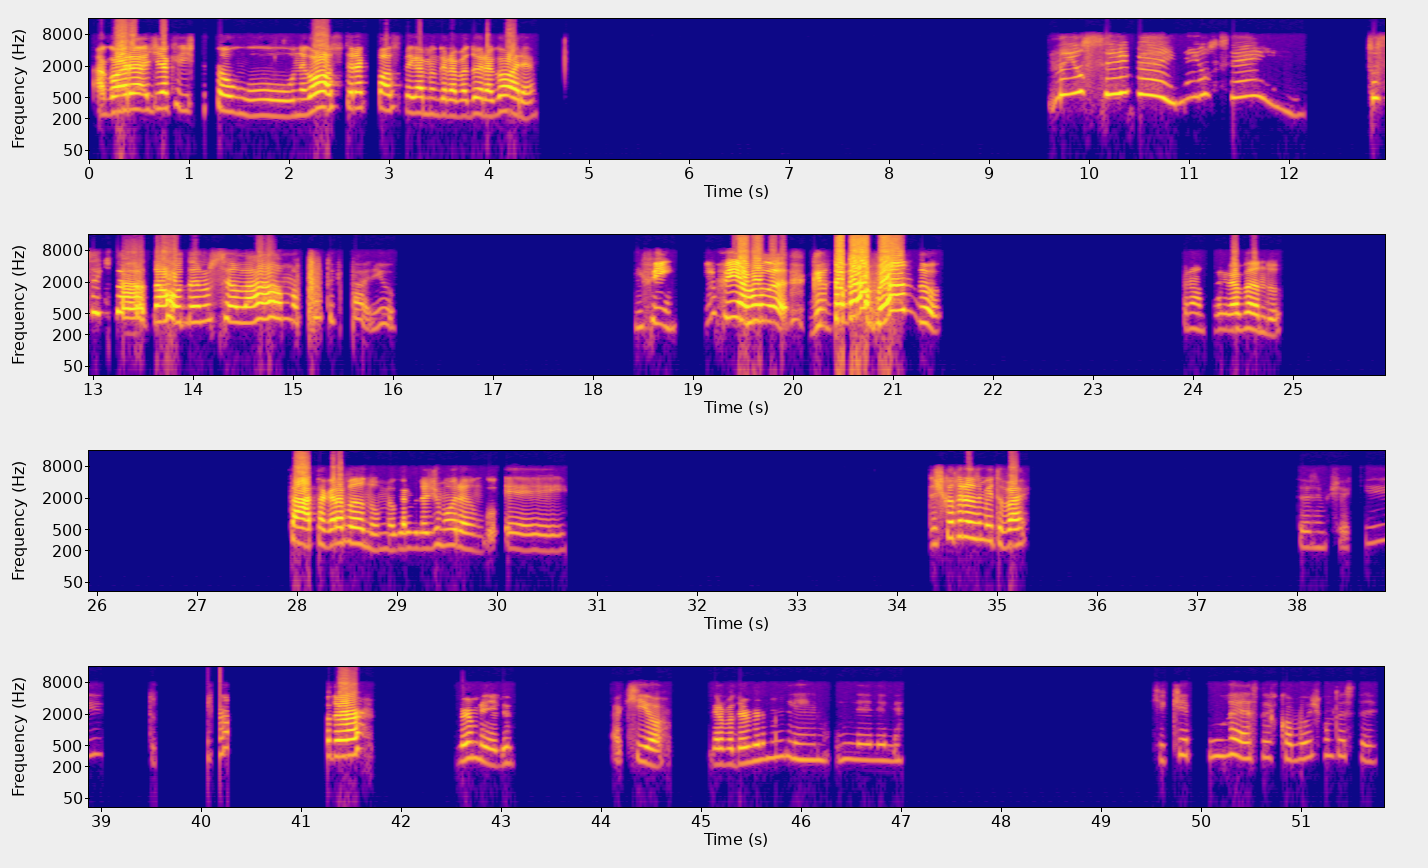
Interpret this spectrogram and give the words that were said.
Agora, já que estou o negócio, será que posso pegar meu gravador agora? Nem eu sei, véi. Nem eu sei. Só sei que tá, tá rodando o celular. Uma puta que pariu. Enfim. Enfim, eu vou. Tô gravando! Pronto, tá gravando. Tá, tá gravando. Meu gravador de morango. E... Deixa que eu transmito, vai. Transmitir aqui. Gravador vermelho. Aqui, ó. Gravador vermelhinho. Lelele. Que que porra é essa? Acabou de acontecer.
